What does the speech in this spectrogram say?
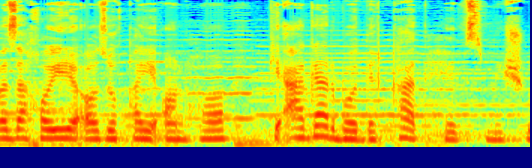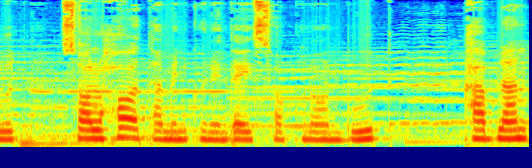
و ذخایر آزوقه آنها که اگر با دقت حفظ می‌شد سالها تمین کننده ساکنان بود قبلا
